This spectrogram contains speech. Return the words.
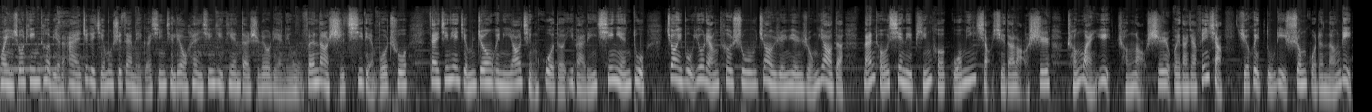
欢迎收听《特别的爱》这个节目，是在每个星期六和星期天的十六点零五分到十七点播出。在今天节目中，为您邀请获得一百零七年度教育部优良特殊教育人员荣耀的南投县立平和国民小学的老师陈婉玉陈老师，为大家分享学会独立生活的能力，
